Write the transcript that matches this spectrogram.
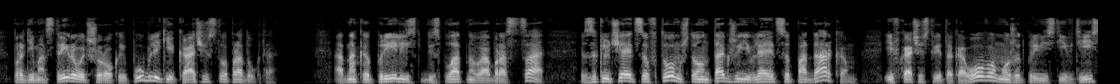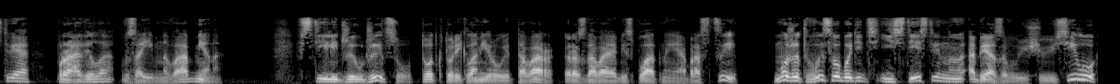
— продемонстрировать широкой публике качество продукта. Однако прелесть бесплатного образца заключается в том, что он также является подарком и в качестве такового может привести в действие правила взаимного обмена. В стиле джиу-джитсу тот, кто рекламирует товар, раздавая бесплатные образцы, может высвободить естественную обязывающую силу,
